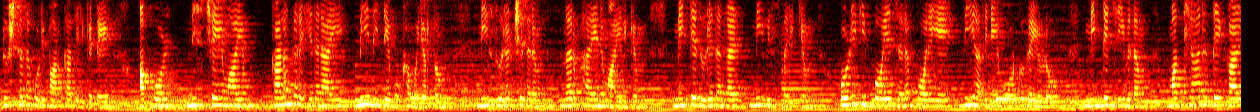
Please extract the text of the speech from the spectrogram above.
ദുഷ്ടത കുടിപാർക്കാതിരിക്കട്ടെ അപ്പോൾ നിശ്ചയമായും കളങ്കരഹിതനായി നീ നിന്റെ മുഖമുയർത്തും നീ സുരക്ഷിതനും നിർഭയനുമായിരിക്കും. നിന്റെ ദുരിതങ്ങൾ നീ വിസ്മരിക്കും. ഒഴുകിപ്പോയ ജലം പോലെയേ നീ അതിനെ ഓർക്കുകയുള്ളൂ. നിന്റെ ജീവിതം മധ്യാനത്തേക്കാൾ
